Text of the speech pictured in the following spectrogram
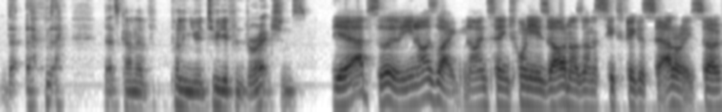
the that's kind of pulling you in two different directions. Yeah absolutely. You know i was like 19 20 years old and i was on a six figure salary. So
